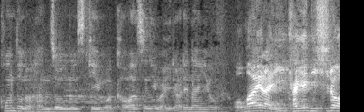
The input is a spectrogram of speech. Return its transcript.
今度の繁盛のスキンは買わずにはいられないよ。お前らいい加減にしろ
